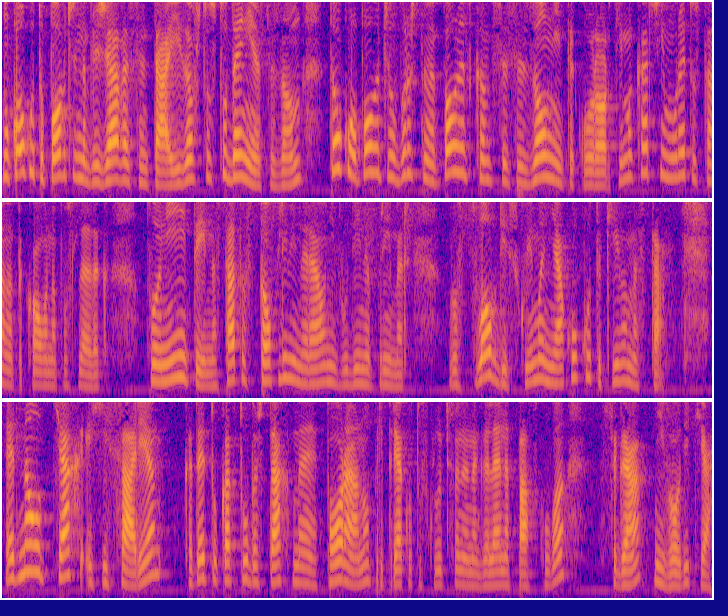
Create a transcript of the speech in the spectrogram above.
Но колкото повече наближава есента и изобщо студения сезон, толкова повече обръщаме поглед към всесезонните курорти, макар че и морето стана такова напоследък. Планините и местата с топли минерални води, например. В Пловдивско има няколко такива места. Едно от тях е Хисария, където, както обещахме по-рано при прякото включване на Галена Паскова, сега ни води тя.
